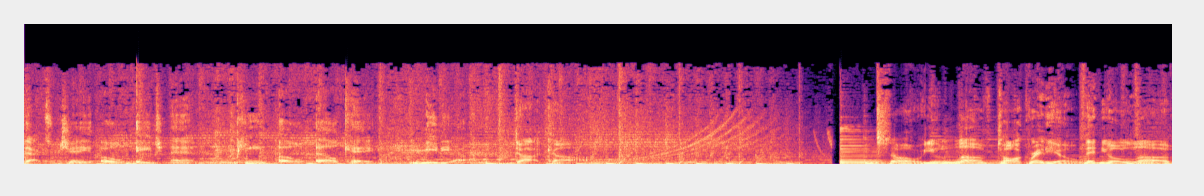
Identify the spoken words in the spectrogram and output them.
That's J O H N P O L K media.com. So, you love talk radio? Then you'll love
